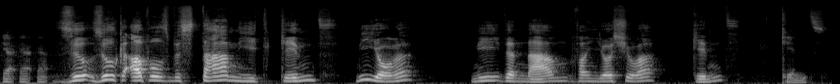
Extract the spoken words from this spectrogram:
Ja, ja, ja. Zul- zulke appels bestaan niet, kind. Niet jongen. Niet de naam van Joshua. Kind. Kind.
